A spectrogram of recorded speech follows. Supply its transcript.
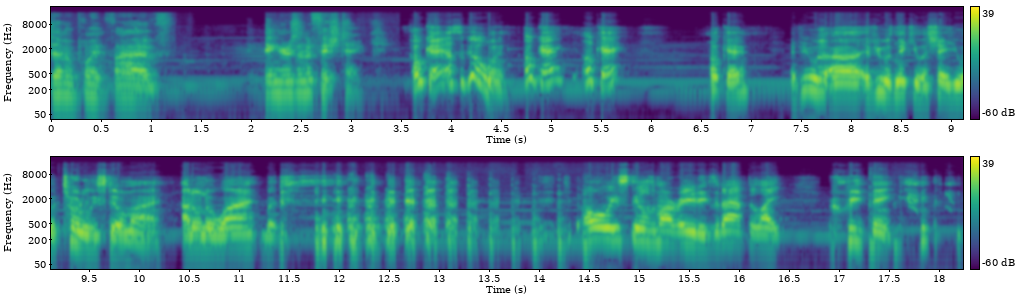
Seven point five fingers in a fish tank. Okay, that's a good one. Okay, okay, okay. If you uh if you was Nikki Lachey, you would totally steal mine. I don't know why, but she always steals my ratings, and I have to like rethink.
